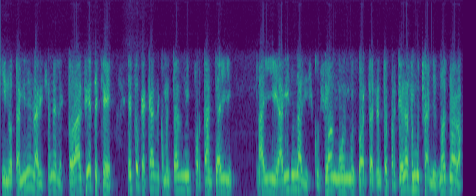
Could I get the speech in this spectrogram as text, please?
sino también en la visión electoral. Fíjate que esto que acabas de comentar es muy importante. Hay, hay, ha habido una discusión muy, muy fuerte dentro del partido desde hace muchos años, no es nueva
